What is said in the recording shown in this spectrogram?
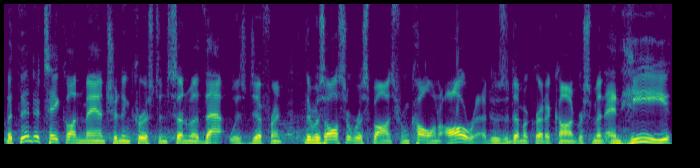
but then to take on Manchin and Kyrsten Sinema, that was different. There was also a response from Colin Allred, who's a Democratic congressman, and he,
